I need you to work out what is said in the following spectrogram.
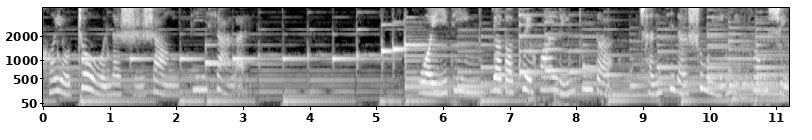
和有皱纹的石上滴下来。我一定要到醉花林中的沉寂的树影里搜寻，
